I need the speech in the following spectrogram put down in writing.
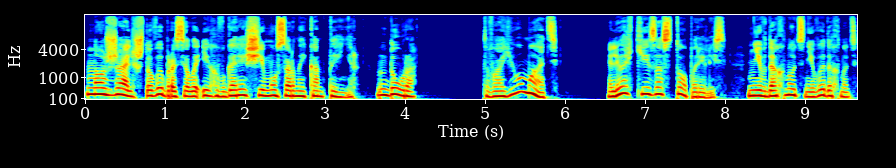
Но жаль, что выбросила их в горящий мусорный контейнер. Дура!» «Твою мать!» Легкие застопорились, не вдохнуть, не выдохнуть,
